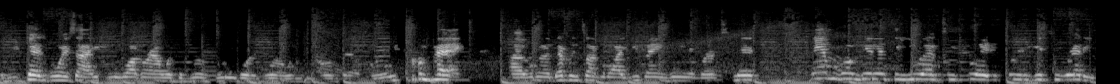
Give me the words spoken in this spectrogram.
If you catch voice out, he can walk around with the blue blue as well with Ozell. But when we come back, Uh, we're going to definitely talk about Eubank Jr. versus Smith. And we're going to get into UFC 283 to get you ready.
